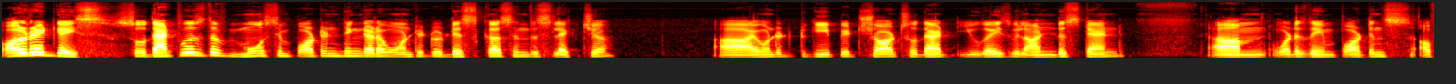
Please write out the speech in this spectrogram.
Alright guys, so that was the most important thing that I wanted to discuss in this lecture. Uh, I wanted to keep it short so that you guys will understand um, what is the importance of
